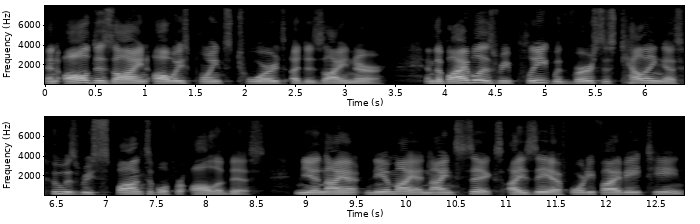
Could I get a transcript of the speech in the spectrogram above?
And all design always points towards a designer. And the Bible is replete with verses telling us who is responsible for all of this. Nehemiah, Nehemiah 9 6, Isaiah 45 18,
